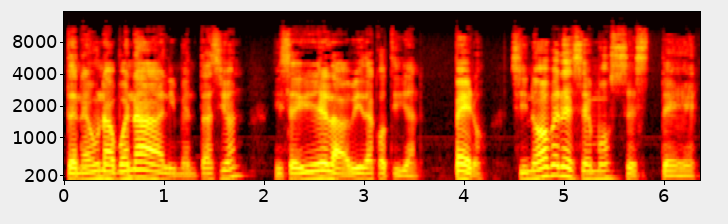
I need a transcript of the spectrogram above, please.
tener una buena alimentación y seguir la vida cotidiana. Pero si no obedecemos este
